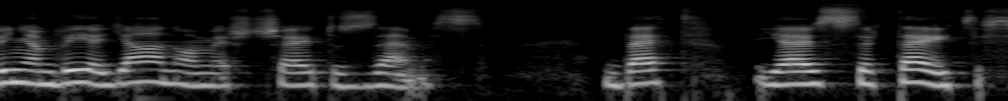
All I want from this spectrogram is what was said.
Viņam bija jānomirst šeit uz zemes. Bet Jēzus ir teicis,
